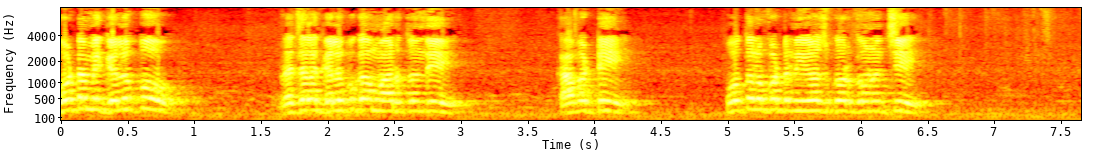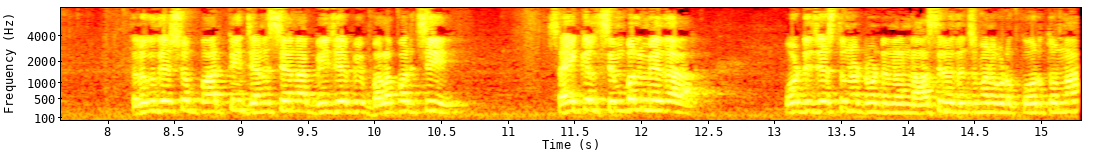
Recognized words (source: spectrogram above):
కూటమి గెలుపు ప్రజల గెలుపుగా మారుతుంది. కాబట్టి పూతలపట్టు నియోజకవర్గం నుంచి తెలుగుదేశం పార్టీ జనసేన బీజేపీ బలపరిచి సైకిల్ సింబల్ మీద పోటీ చేస్తున్నటువంటి నన్ను ఆశీర్వదించమని కూడా కోరుతున్నా.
